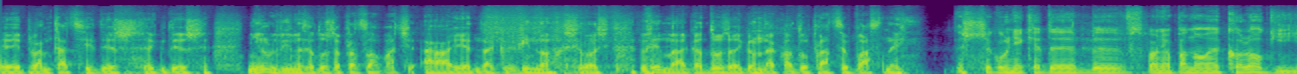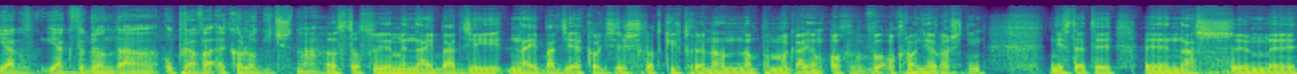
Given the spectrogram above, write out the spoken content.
y, plantacji, gdyż, gdyż nie lubimy za dużo pracować, a jednak wino śrość wymaga dużego nakładu pracy własnej. Szczególnie kiedy wspomniał Pan o ekologii. Jak, jak wygląda uprawa ekologiczna? No, stosujemy najbardziej, najbardziej ekologiczne środki, które nam, nam pomagają w ochronie roślin. Niestety y, naszym y,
